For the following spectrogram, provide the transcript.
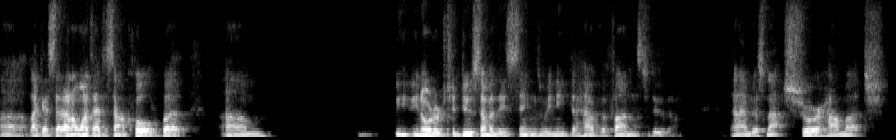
Uh, like I said, I don't want that to sound cold, but um, in order to do some of these things, we need to have the funds to do them. And I'm just not sure how much,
